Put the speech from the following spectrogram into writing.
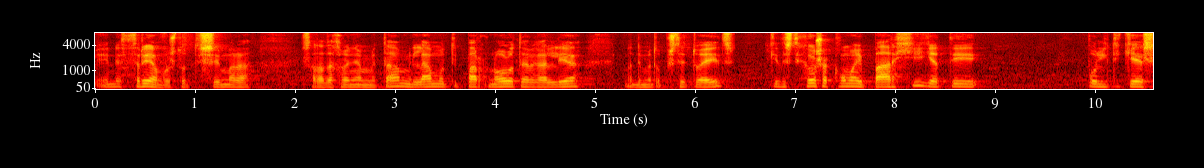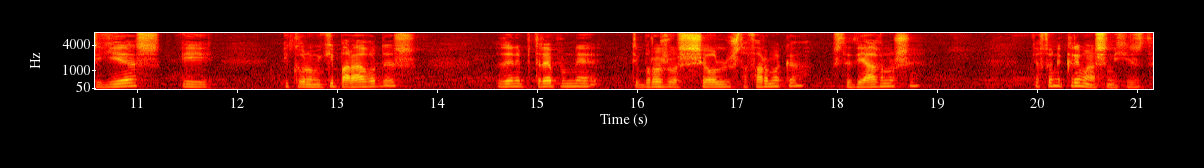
είναι θρίαμβος το ότι σήμερα, 40 χρόνια μετά, μιλάμε ότι υπάρχουν όλα τα εργαλεία να αντιμετωπιστεί το AIDS και δυστυχώς ακόμα υπάρχει γιατί πολιτικές υγείας, οι οικονομικοί παράγοντες δεν επιτρέπουν την πρόσβαση σε όλους τα φάρμακα, στη διάγνωση και αυτό είναι κρίμα να συνεχίζεται.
